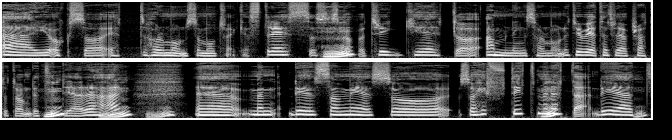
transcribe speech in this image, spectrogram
är ju också ett hormon som motverkar stress och som Mm. skapar trygghet och amningshormonet. Jag vet att vi har pratat om det Mm. tidigare här. Mm. Mm. Eh, men det som är så, så häftigt med Mm. detta, det är att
